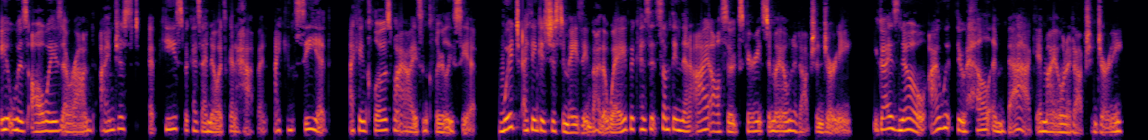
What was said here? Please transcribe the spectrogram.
it was always around, I'm just at peace because I know it's going to happen. I can see it. I can close my eyes and clearly see it, which I think is just amazing, by the way, because it's something that I also experienced in my own adoption journey. You guys know I went through hell and back in my own adoption journey.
